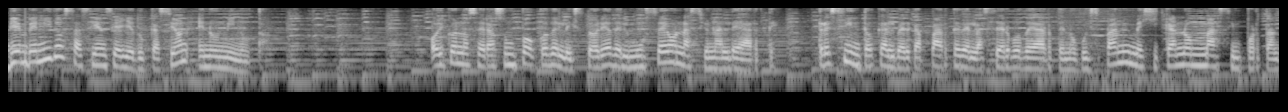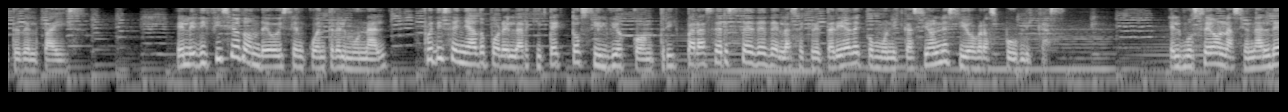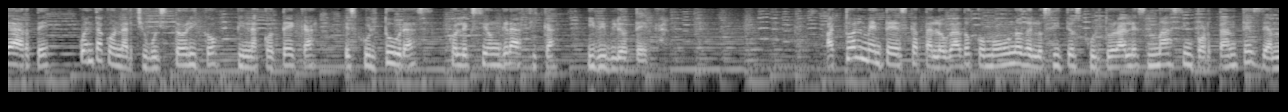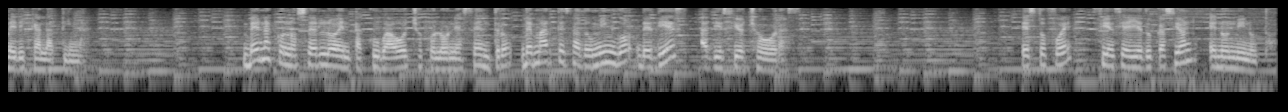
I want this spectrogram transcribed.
Bienvenidos a Ciencia y Educación en un minuto. Hoy conocerás un poco de la historia del Museo Nacional de Arte, recinto que alberga parte del acervo de arte novohispano y mexicano más importante del país. El edificio donde hoy se encuentra el Munal fue diseñado por el arquitecto Silvio Contri para ser sede de la Secretaría de Comunicaciones y Obras Públicas. El Museo Nacional de Arte cuenta con archivo histórico, pinacoteca, esculturas, colección gráfica y biblioteca. Actualmente es catalogado como uno de los sitios culturales más importantes de América Latina. Ven a conocerlo en Tacuba 8, Colonia Centro, de martes a domingo de 10 a 18 horas. Esto fue Ciencia y Educación en un minuto.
